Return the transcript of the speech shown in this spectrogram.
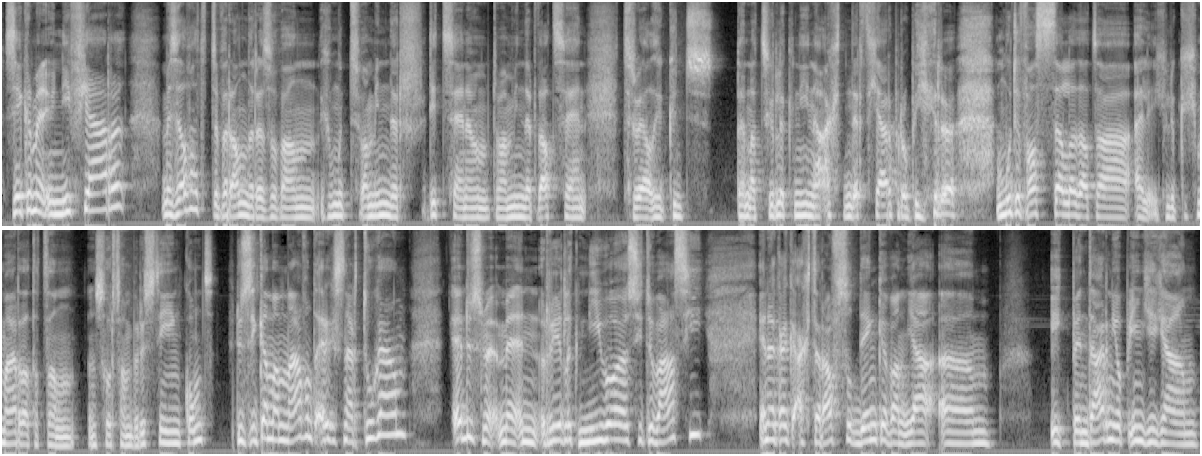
zeker mijn uniefjaren, mezelf altijd te veranderen. Zo van, je moet wat minder dit zijn en wat minder dat zijn. Terwijl je kunt natuurlijk niet na 38 jaar proberen moeten vaststellen dat dat, allez, gelukkig maar, dat dat dan een soort van berusting in komt. Dus ik kan dan avond ergens naartoe gaan, hè, dus met, met een redelijk nieuwe situatie. En dan kan ik achteraf zo denken van, ja, ehm, ik ben daar niet op ingegaan,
